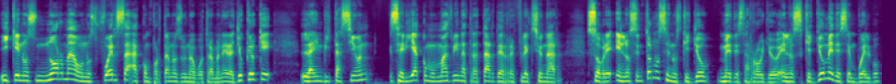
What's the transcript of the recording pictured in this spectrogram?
y que nos norma o nos fuerza a comportarnos de una u otra manera. Yo creo que la invitación sería como más bien a tratar de reflexionar sobre en los entornos en los que yo me desarrollo, en los que yo me desenvuelvo,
